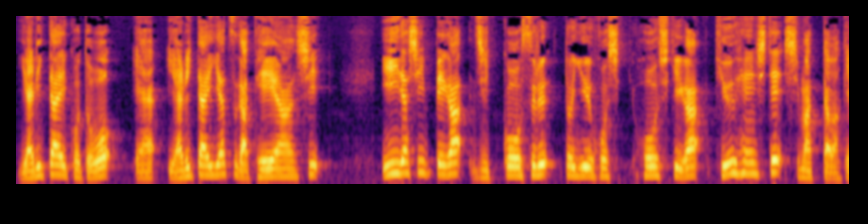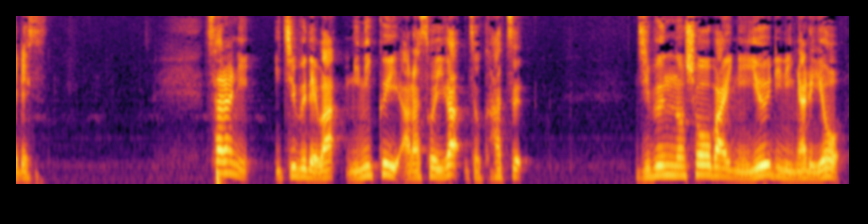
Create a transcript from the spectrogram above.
やりたいことをややりたい奴が提案し、言い出しっぺが実行するという方式が急変してしまったわけです。さらに一部では醜い争いが続発。自分の商売に有利になるよう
